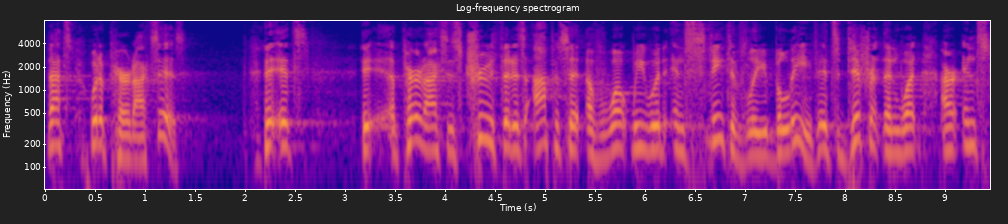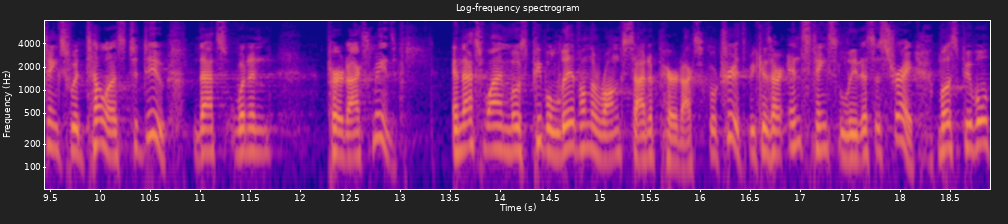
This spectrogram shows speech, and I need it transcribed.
That's what a paradox is. It's, a paradox is truth that is opposite of what we would instinctively believe. It's different than what our instincts would tell us to do. That's what a paradox means. And that's why most people live on the wrong side of paradoxical truth because our instincts lead us astray. Most people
